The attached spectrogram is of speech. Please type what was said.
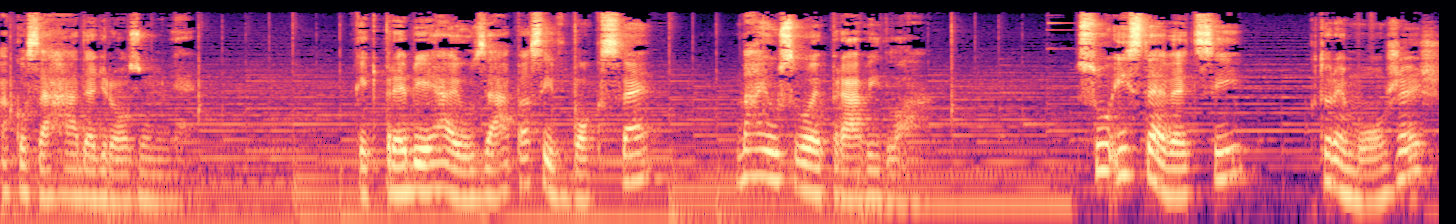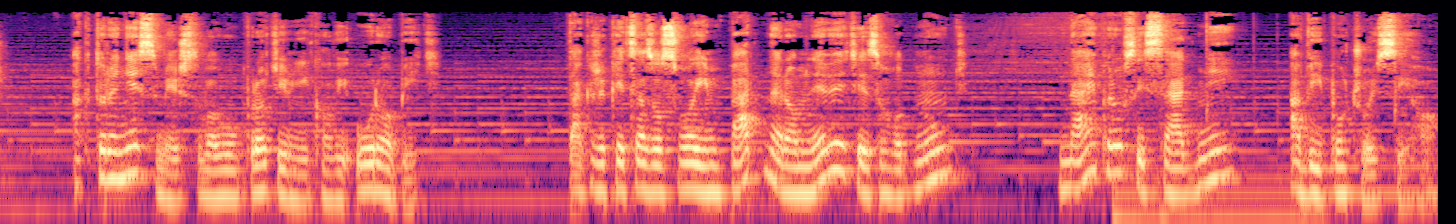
ako sa hádať rozumne. Keď prebiehajú zápasy v boxe, majú svoje pravidlá. Sú isté veci, ktoré môžeš a ktoré nesmieš svojmu protivníkovi urobiť. Takže keď sa so svojím partnerom neviete zhodnúť, najprv si sadni a vypočuj si ho.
